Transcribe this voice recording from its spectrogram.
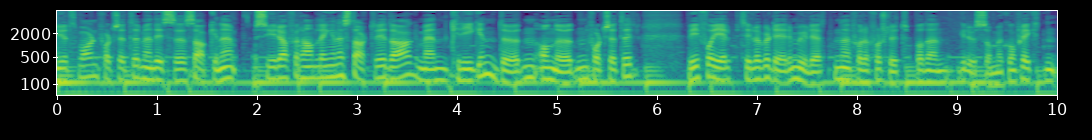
Nyhetsmorgen fortsetter med disse sakene. Syria-forhandlingene starter i dag, men krigen, døden og nøden fortsetter. Vi får hjelp til å vurdere mulighetene for å få slutt på den grusomme konflikten.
